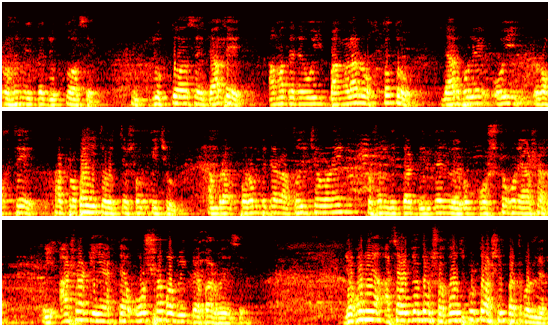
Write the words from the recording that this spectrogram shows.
প্রসঙ্গিতা যুক্ত আছে। যুক্ত আছে যাতে আমাদের ওই বাংলার রক্ত তো, যার ফলে ওই রক্তে আর প্রবাহিত হচ্ছে সব কিছু আমরা পরম পিতার আতুল চরণে দীর্ঘায়ু এবং কষ্ট করে আসা, এই আশাটি একটা অস্বাভাবিক ব্যাপার হয়েছে। যখনই আচার্যদেব স্বতঃস্ফূর্ত আশীর্বাদ করলেন,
